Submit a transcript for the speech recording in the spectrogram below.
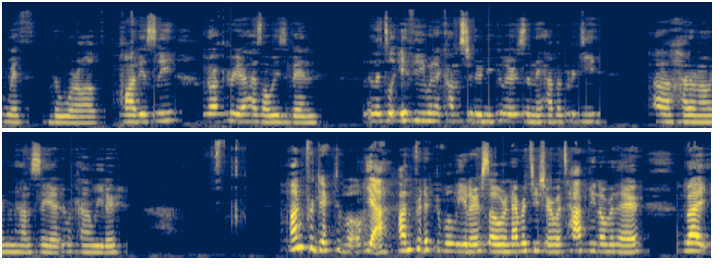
with the world. Obviously, North Korea has always been a little iffy when it comes to their nuclears, and they have a pretty, uh, I don't know even how to say it, what kind of leader. Unpredictable. Yeah, unpredictable leader, so we're never too sure what's happening over there. But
